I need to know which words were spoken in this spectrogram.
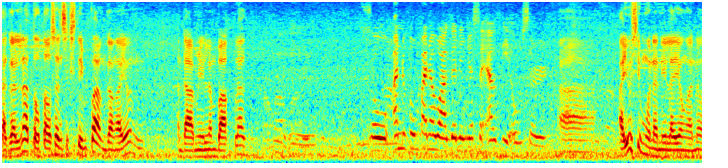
Tagal na, 2016 pa hanggang ngayon. Ang dami nilang backlog. So, ano pong panawagan ninyo sa LTO, sir? Ah, ayusin muna nila yung ano,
